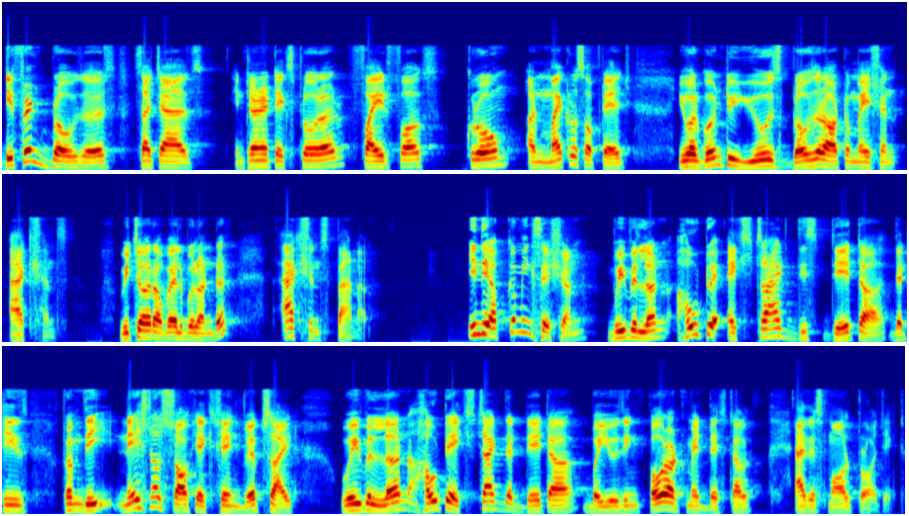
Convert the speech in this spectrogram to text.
different browsers such as Internet Explorer, Firefox, Chrome, and Microsoft Edge, you are going to use browser automation actions, which are available under Actions panel. In the upcoming session, we will learn how to extract this data that is from the National Stock Exchange website. We will learn how to extract the data by using Power Automate Desktop as a small project.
